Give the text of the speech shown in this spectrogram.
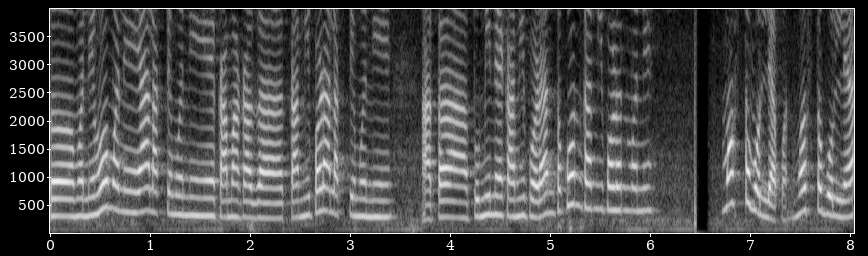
तर म्हणे हो म्हणे या लागते म्हणे कामाकाजात. कामी पडा लागते म्हणे. आता तुम्ही नाही कामी पडाल तर कोण कामी पडन म्हणे? मस्त बोलल्या पण मस्त बोलल्या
